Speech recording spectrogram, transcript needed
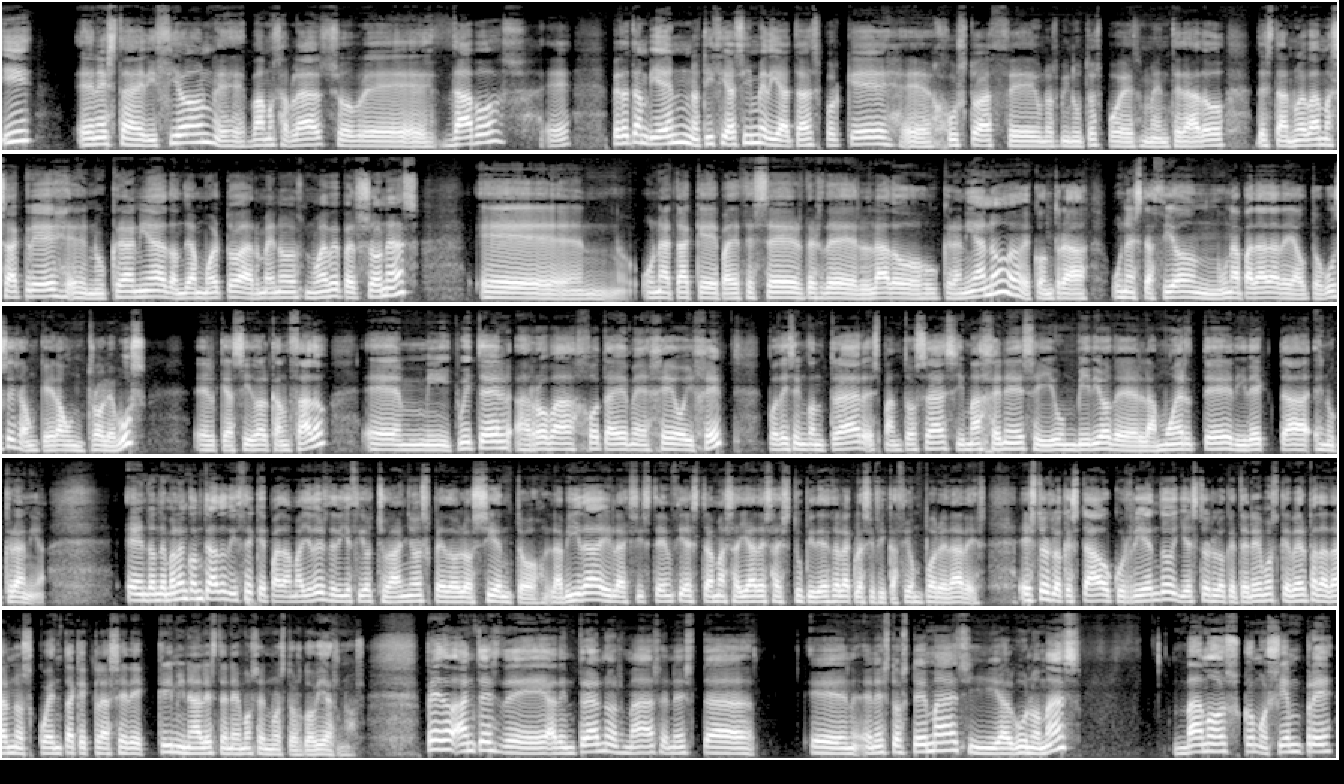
Y en esta edición eh, vamos a hablar sobre Davos, eh, pero también noticias inmediatas porque eh, justo hace unos minutos pues me he enterado de esta nueva masacre en Ucrania donde han muerto al menos nueve personas. En un ataque parece ser desde el lado ucraniano contra una estación, una parada de autobuses, aunque era un trolebús el que ha sido alcanzado. En mi Twitter, arroba jmgoig, podéis encontrar espantosas imágenes y un vídeo de la muerte directa en Ucrania. En donde me lo he encontrado dice que para mayores de 18 años, pero lo siento, la vida y la existencia está más allá de esa estupidez de la clasificación por edades. Esto es lo que está ocurriendo y esto es lo que tenemos que ver para darnos cuenta qué clase de criminales tenemos en nuestros gobiernos. Pero antes de adentrarnos más en, esta, en, en estos temas y alguno más, vamos como siempre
